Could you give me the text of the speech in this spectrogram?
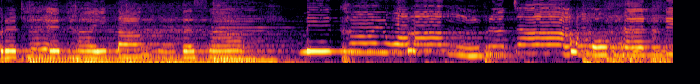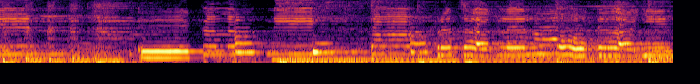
ประเทศไทยตั้งแต่สามมีเคยวังพระเจ้าแผ่นดิน เอกลักษณ์นี้ฟ้าประจักษ์และโลกได้ยิน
